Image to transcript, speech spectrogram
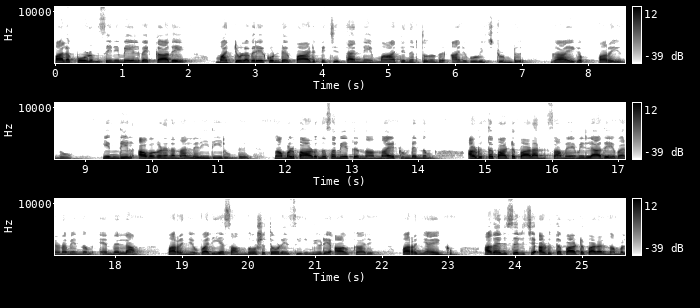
പലപ്പോഴും സിനിമയിൽ വെക്കാതെ മറ്റുള്ളവരെ കൊണ്ട് പാടിപ്പിച്ച് തന്നെ മാറ്റി നിർത്തുന്നത് അനുഭവിച്ചിട്ടുണ്ട് ഗായിക പറയുന്നു. ഹിന്ദിയിൽ അവഗണന നല്ല രീതിയിലുണ്ട്. നമ്മൾ പാടുന്ന സമയത്ത് നന്നായിട്ടുണ്ടെന്നും അടുത്ത പാട്ട് പാടാൻ സമയമില്ലാതെ വരണമെന്നും എന്നെല്ലാം പറഞ്ഞ് വലിയ സന്തോഷത്തോടെ സിനിമയുടെ ആൾക്കാർ പറഞ്ഞയക്കും. അതനുസരിച്ച് അടുത്ത പാട്ട് പാടാൻ നമ്മൾ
